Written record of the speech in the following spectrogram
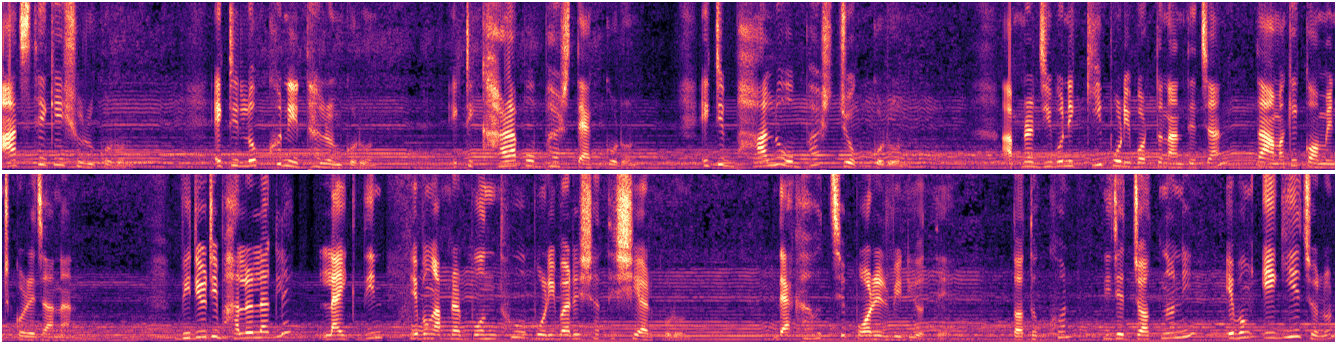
আজ থেকেই শুরু করুন। একটি লক্ষ্য নির্ধারণ করুন, একটি খারাপ অভ্যাস ত্যাগ করুন, একটি ভালো অভ্যাস যোগ করুন। আপনার জীবনে কি পরিবর্তন আনতে চান তা আমাকে কমেন্ট করে জানান। ভিডিওটি ভালো লাগলে লাইক দিন এবং আপনার বন্ধু ও পরিবারের সাথে শেয়ার করুন। দেখা হচ্ছে পরের ভিডিওতে। ততক্ষণ নিজের যত্ন নিন এবং এগিয়ে চলুন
